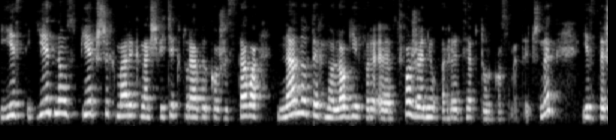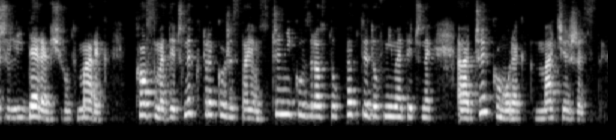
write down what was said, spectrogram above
i jest jedną z pierwszych marek na świecie, która wykorzystała nanotechnologię w, w tworzeniu receptur kosmetycznych. Jest też liderem wśród marek kosmetycznych, które korzystają z czynników wzrostu, peptydów mimetycznych czy komórek macierzystych.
